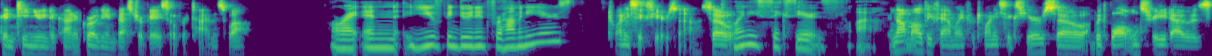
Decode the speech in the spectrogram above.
continuing to kind of grow the investor base over time as well. All right. And you've been doing it for how many years? 26 years now. So 26 years. Wow. Not multifamily for 26 years. So with Walton Street, I was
